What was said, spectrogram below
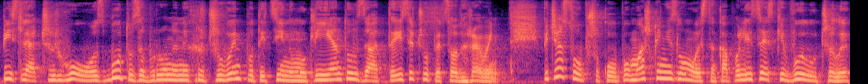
після чергового збуту заборонених речовин потенційному клієнту за 1500 гривень. Під час обшуку у помешканні зломисника поліцейські вилучили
